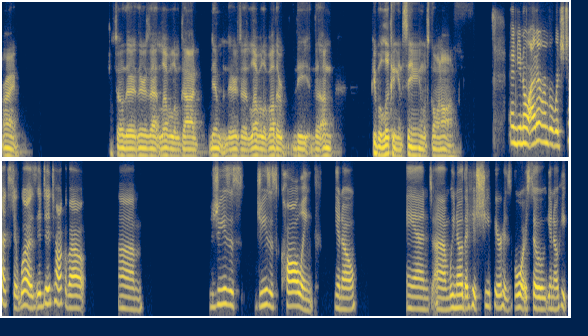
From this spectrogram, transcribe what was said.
Right. So there, there's that level of God. There's a level of other the the un, people looking and seeing what's going on. And you know, I don't remember which text it was. It did talk about um, Jesus Jesus calling, you know, and um, we know that his sheep hear his voice. So you know he,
